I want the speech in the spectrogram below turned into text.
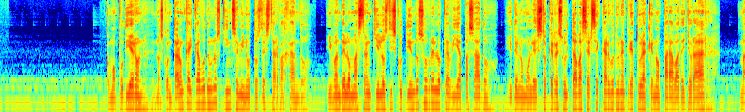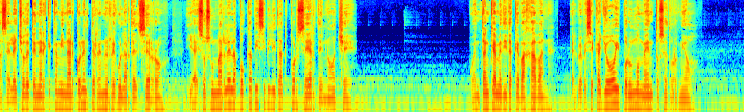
Como pudieron, nos contaron que al cabo de unos 15 minutos de estar bajando, iban de lo más tranquilos discutiendo sobre lo que había pasado y de lo molesto que resultaba hacerse cargo de una criatura que no paraba de llorar, más el hecho de tener que caminar con el terreno irregular del cerro y a eso sumarle la poca visibilidad por ser de noche. Cuentan que a medida que bajaban, el bebé se cayó y por un momento se durmió.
